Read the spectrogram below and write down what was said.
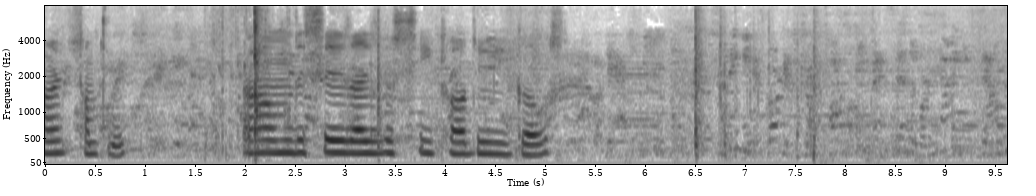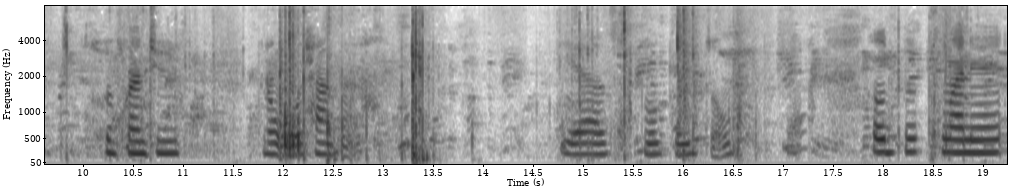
or something. Um, this is as you see Call of Duty Ghost. We plan to. I don't really have that. Yeah, it's broken, so yeah. Little Planet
